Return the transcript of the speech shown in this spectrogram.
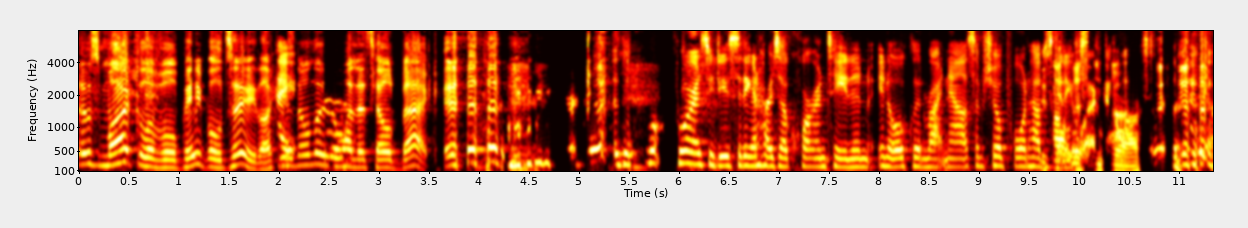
It was Michael of all people too. Like Hey. he's normally the one that's held back. There's a poor, poor SVG sitting in hotel quarantine in, in Auckland right now, so I'm sure Pornhub's he's not getting a listening work. to us.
